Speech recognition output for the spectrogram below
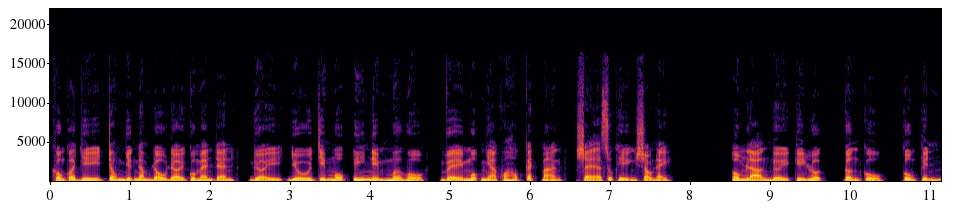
không có gì trong những năm đầu đời của Mendel gợi dù chỉ một ý niệm mơ hồ về một nhà khoa học cách mạng sẽ xuất hiện sau này. Ông là người kỷ luật, cần cù, cung kính,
